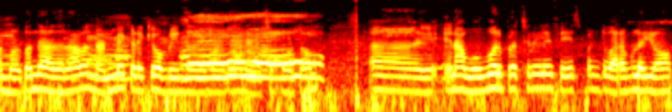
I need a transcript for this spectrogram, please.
நம்மளுக்கு வந்து அதனால் நன்மை கிடைக்கும் அப்படின்ற மாதிரி தான் நினச்சி போட்டோம். ஏன்னா ஒவ்வொரு பிரச்சனைகளையும் ஃபேஸ் பண்ணிட்டு வரவங்களையும்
